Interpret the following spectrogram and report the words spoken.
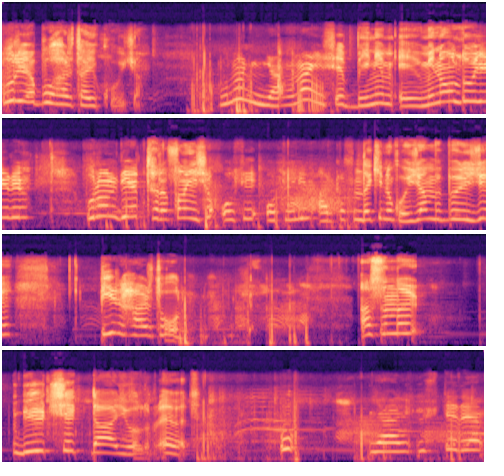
buraya bu haritayı koyacağım. Bunun yanına ise benim evimin olduğu yeri. Bunun diğer tarafına ise ote- otelin arkasındakini koyacağım ve böylece bir harita olacak. Aslında büyütsek daha iyi olur. Evet. Yani üstte de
